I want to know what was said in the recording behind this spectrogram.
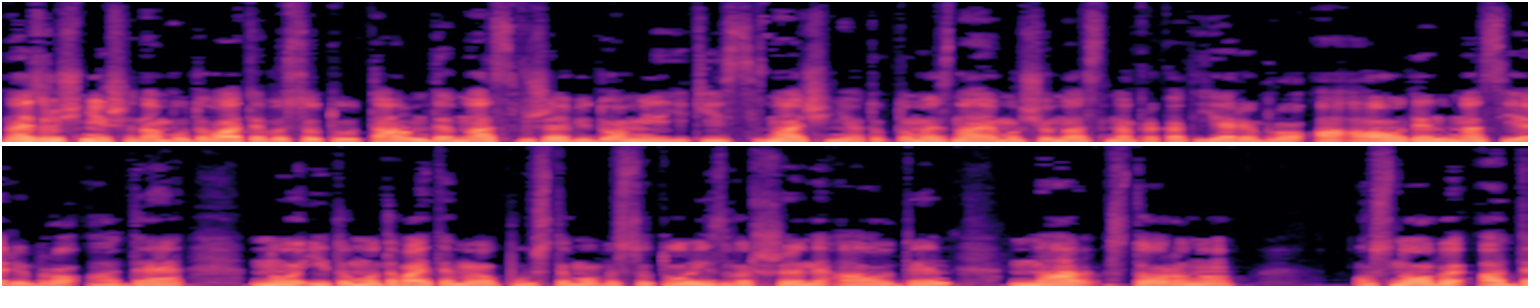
Найзручніше нам будувати висоту там, де в нас вже відомі якісь значення. Тобто ми знаємо, що в нас, наприклад, є ребро АА1, в нас є ребро АД. Ну і тому давайте ми опустимо висоту із вершини А1 на сторону основи АД.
